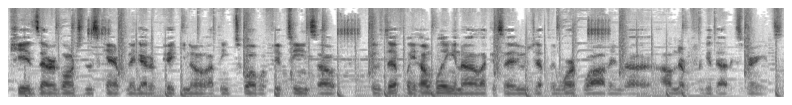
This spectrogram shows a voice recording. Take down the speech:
kids that are going to this camp, and they got to pick, you know, I think twelve or fifteen. So it was definitely humbling, and uh, like I said, it was definitely worthwhile, and uh, I'll never forget that experience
